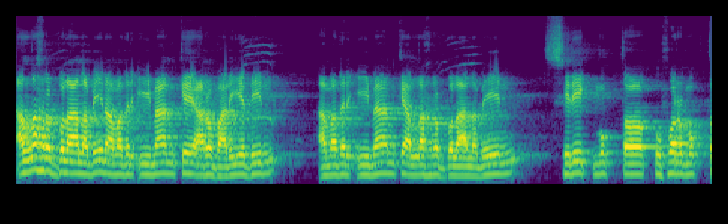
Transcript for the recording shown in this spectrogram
আল্লাহ রব্বুল আলমিন আমাদের ইমানকে আরও বাড়িয়ে দিন। আমাদের ইমানকে আল্লাহ রব্বুল আলমিন শিরিক মুক্ত, কুফর মুক্ত,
